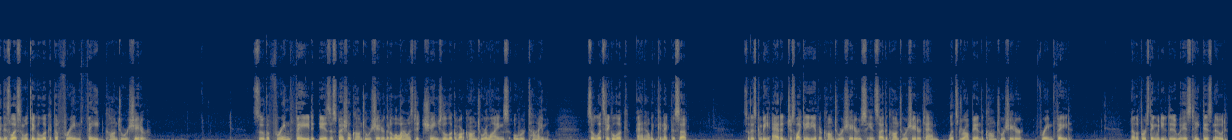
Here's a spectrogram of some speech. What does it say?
In this lesson, we'll take a look at the Frame Fade Contour Shader. So the Frame Fade is a special contour shader that will allow us to change the look of our contour lines over time. So let's take a look at how we can connect this up. So this can be added just like any of the other contour shaders inside the Contour Shader tab. Let's drop in the Contour Shader Frame Fade. Now the first thing we need to do is take this node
